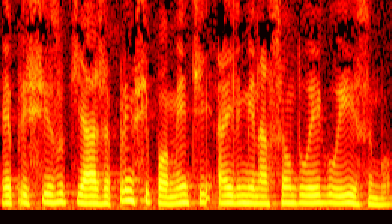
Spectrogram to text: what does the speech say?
é preciso que haja principalmente a eliminação do egoísmo,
